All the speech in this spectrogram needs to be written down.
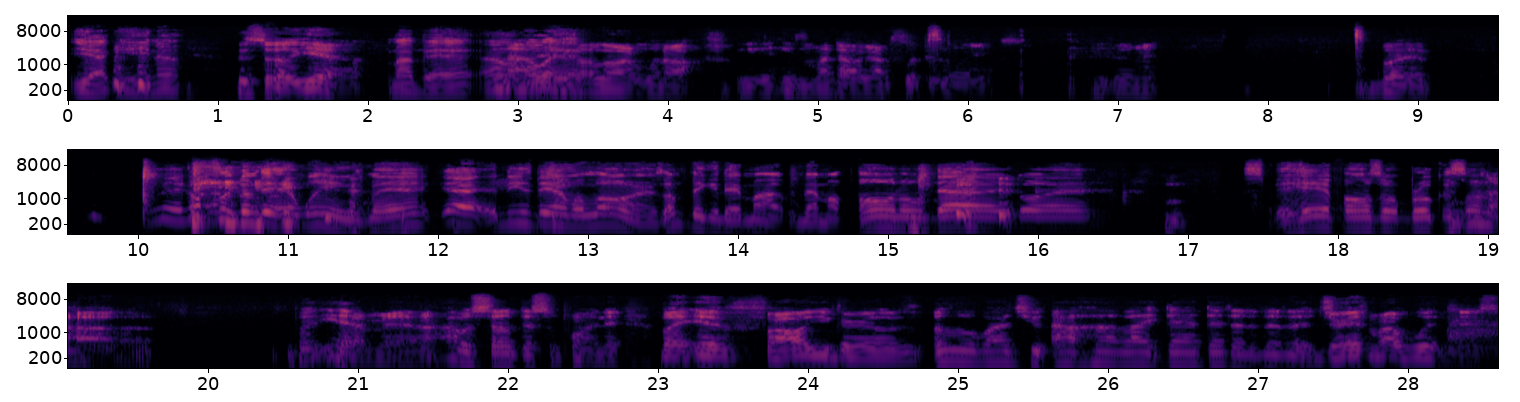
Yeah, I can hear you now. So yeah, My bad. I don't nah, know what his happened. alarm went off. He, he, my dog got to flip his wings. You feel me? But Man, go flip them damn wings, man. Yeah, these damn alarms. I'm thinking that my that my phone don't die, boy. Headphones don't broke or something. Nah. But yeah, man, I was so disappointed. But if for all you girls, oh, why'd you out her like that? Da, da, da, da, da. Dre's my witness.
